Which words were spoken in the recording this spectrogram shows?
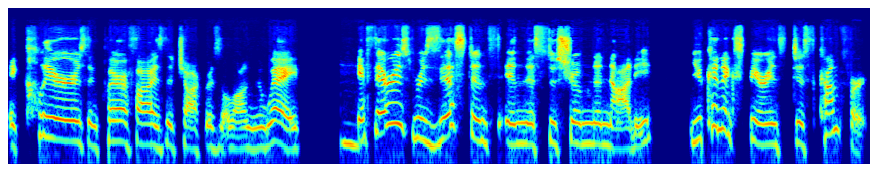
It clears and clarifies the chakras along the way. Mm. If there is resistance in this Sushumna Nadi, you can experience discomfort.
